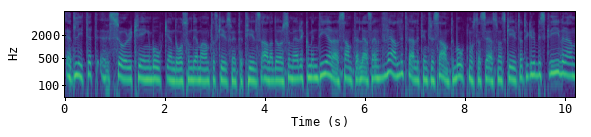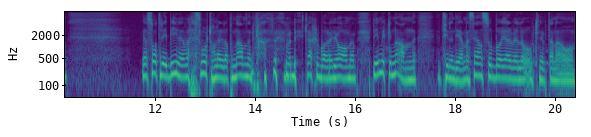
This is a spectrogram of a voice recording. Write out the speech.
ett litet eh, surr kring boken då som Diamant har skrivit som heter Tills alla dör som jag rekommenderar samtliga att läsa. En väldigt, väldigt intressant bok måste jag säga som jag skrivit. Jag tycker du beskriver en jag sa till dig i bilen, det var svårt att hålla reda på namnen ibland, men det är kanske bara jag. Men det är mycket namn till en del, men sen så börjar väl och knutarna och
